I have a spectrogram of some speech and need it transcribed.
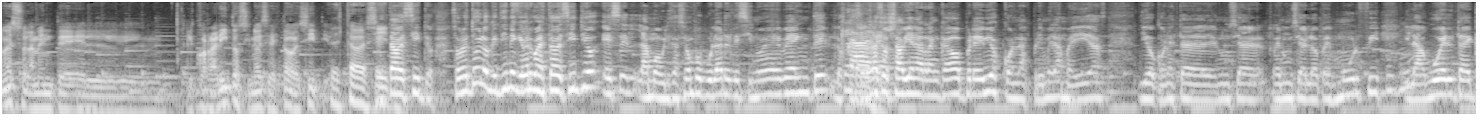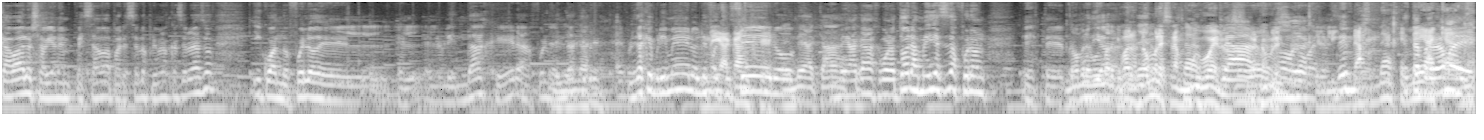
no es solamente el, el corralito, sino es el estado de sitio. El estado de El sitio. estado de sitio. Sobre todo lo que tiene que ver con el estado de sitio es el- la movilización popular del 19-20. Los Claro. cacerolazos ya habían arrancado previos con las primeras medidas, digo, con esta denuncia, renuncia de López Murphy y la vuelta de Caballo ya habían empezado a aparecer los primeros cacerolazos. Y cuando fue lo del el, el blindaje, ¿era? Fue el, El blindaje, blindaje. el blindaje primero, el El default megacanje. cero, El megacanje. Bueno, todas las medidas esas fueron. Este, Nombres muy. Bueno, los nombres eran muy buenos. Claro, los nombres, muy el blindaje. Este programa de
